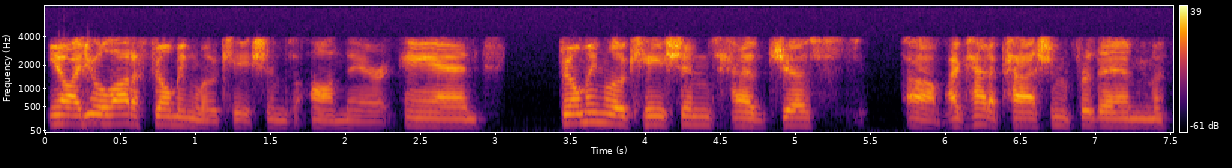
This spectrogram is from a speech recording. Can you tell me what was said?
you know, I do a lot of filming locations on there, and filming locations have just um, I've had a passion for them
